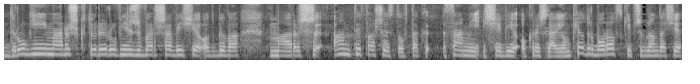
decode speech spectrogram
drugi marsz, który również w Warszawie się odbywa, Marsz Antyfaszystów. Tak sami siebie określają. Piotr Borowski przygląda się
